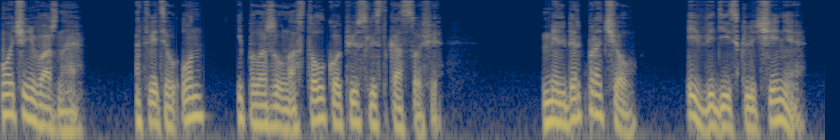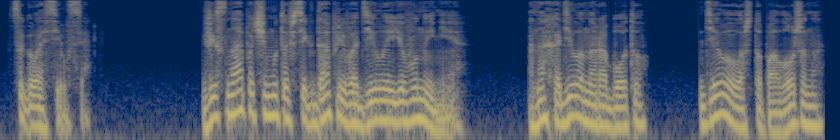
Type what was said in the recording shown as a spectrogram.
«Очень важное», — ответил он и положил на стол копию с листка Софи. Мельберг прочел и в виде исключения согласился. Весна почему-то всегда приводила ее в уныние. Она ходила на работу, делала, что положено,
